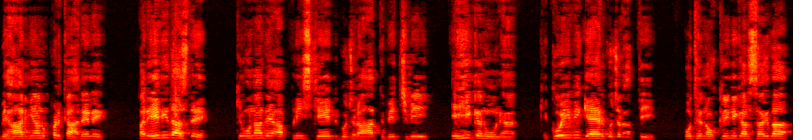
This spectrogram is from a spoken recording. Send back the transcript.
ਬਿਹਾਰੀਆਂ ਨੂੰ ਭੜਕਾ ਰਹੇ ਨੇ, ਪਰ ਇਹ ਨਹੀਂ ਦੱਸਦੇ ਕਿ ਉਹਨਾਂ ਦੇ ਆਪਣੀ ਸਟੇਟ ਗੁਜਰਾਤ ਵਿੱਚ ਵੀ ਇਹੀ ਕਾਨੂੰਨ ਆ ਕਿ ਕੋਈ ਵੀ ਗੈਰ ਗੁਜਰਾਤੀ ਉੱਥੇ ਨੌਕਰੀ ਨਹੀਂ ਕਰ ਸਕਦਾ,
